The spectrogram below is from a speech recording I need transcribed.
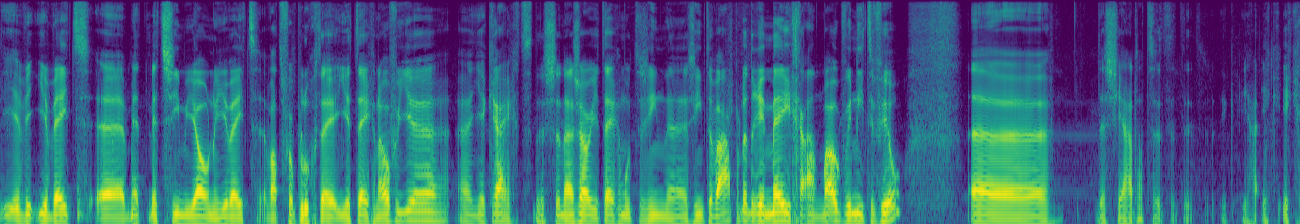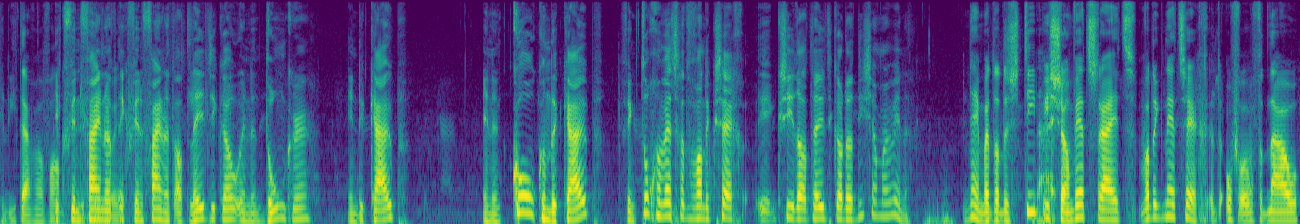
je, je weet eh, met, met Simeone, je weet wat voor ploeg te- je tegenover je, eh, je krijgt. Dus eh, daar zou je tegen moeten zien, zien te wapenen. Erin meegaan, maar ook weer niet te veel. Dus ja, dat, dat- dat- ik, ja ik, ik geniet daarvan van. Ik vind, het Feyenoord, wel- ik vind Feyenoord Atletico in het donker, in de Kuip, in een kolkende Kuip, vind ik toch een wedstrijd waarvan ik zeg, ik zie dat Atletico dat niet zomaar winnen. Nee, maar dat is typisch Nee. zo'n wedstrijd. Wat ik net zeg. Of, of het nou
